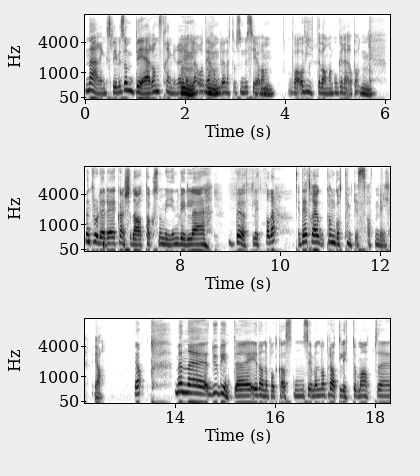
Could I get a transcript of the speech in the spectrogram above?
næringslivet som ber om strengere mm. regler, og det mm. handler nettopp, som du sier, om mm hva, å vite hva man konkurrerer på. Mm. Men tror dere kanskje da at taksonomien vil eh, bøte litt på det? Det tror jeg kan godt tenkes at den vil, ja. ja. Men eh, du begynte i denne podkasten, Simen, med å prate litt om at eh,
